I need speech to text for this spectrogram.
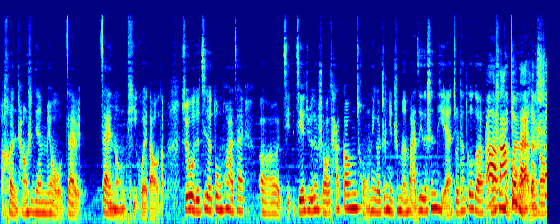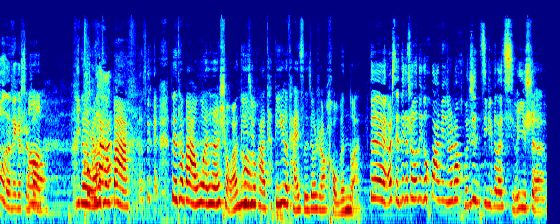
很长时间没有再再能体会到的。所以我就记得动画在呃结结局的时候，他刚从那个真理之门把自己的身体，就是他哥哥把他身体救回来的时候，瘦的那个时候。对，然后他爸，对他爸握着他的手，然后第一句话，他第一个台词就是“好温暖”。对，而且那个时候那个画面就是他浑身鸡皮疙瘩起了一身，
